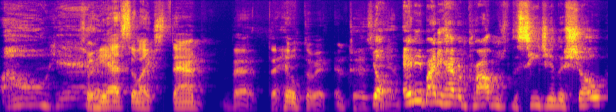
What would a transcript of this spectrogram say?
Oh yeah. so he has to like stab the the hilt of it into his Yo, hand. anybody having problems with the CG in the show,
